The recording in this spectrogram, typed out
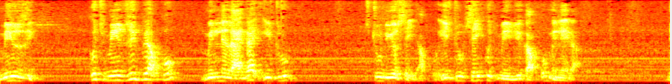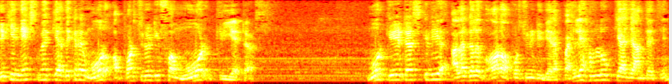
म्यूज़िक कुछ म्यूज़िक भी आपको मिलने लगेगा यूट्यूब स्टूडियो से ही आपको। यूट्यूब से ही कुछ म्यूज़िक आपको मिलेगा। देखिए नेक्स्ट में क्या देख रहे हैं? More opportunity for more creators more creators के लिए अलग अलग और अपॉर्चुनिटी दे रहा है। पहले हम लोग क्या जानते थे?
